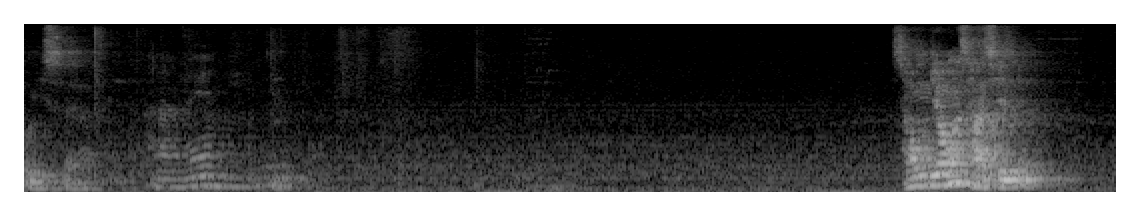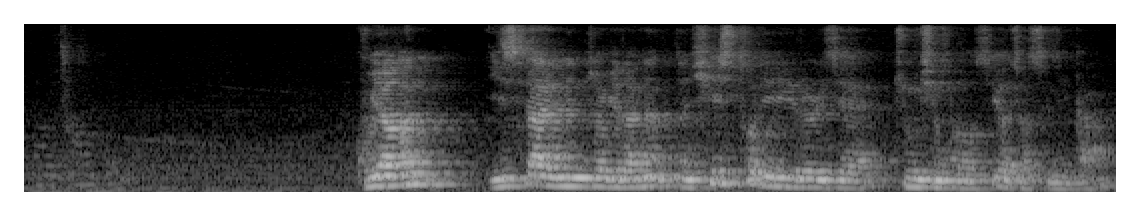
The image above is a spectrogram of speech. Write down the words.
꼭 있어요 아멘. 성경은 사실 구약은 이스라엘 민족이라는 어떤 히스토리를 이제 중심으로 쓰여졌으니까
